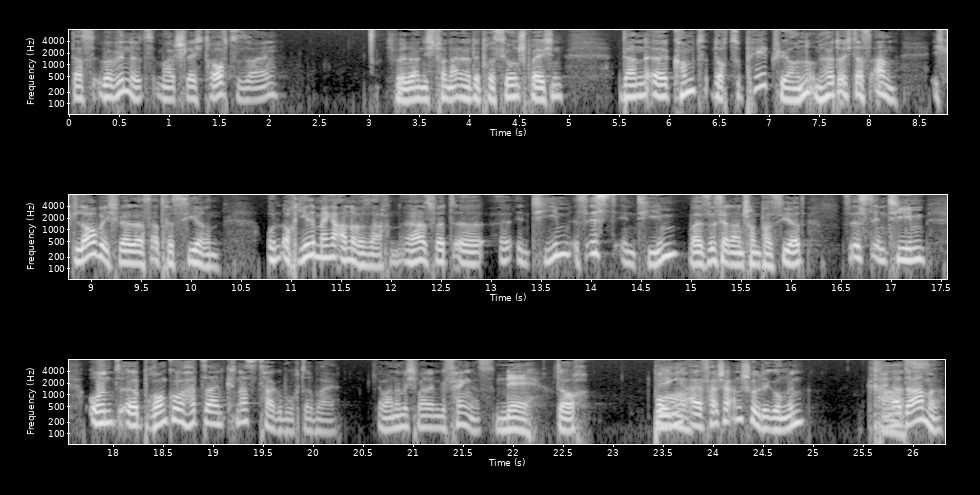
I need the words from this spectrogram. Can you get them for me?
das überwindet, mal schlecht drauf zu sein, ich würde da nicht von einer Depression sprechen, dann äh, kommt doch zu Patreon und hört euch das an. Ich glaube, ich werde das adressieren. Und noch jede Menge andere Sachen. Ja, es wird äh, äh, intim, es ist intim, weil es ist ja dann schon passiert. Es ist intim. Und äh, Bronco hat sein Knasttagebuch dabei. Er war nämlich mal im Gefängnis. Nee. Doch. Boah. Wegen äh, falscher Anschuldigungen keiner Krass. Dame.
